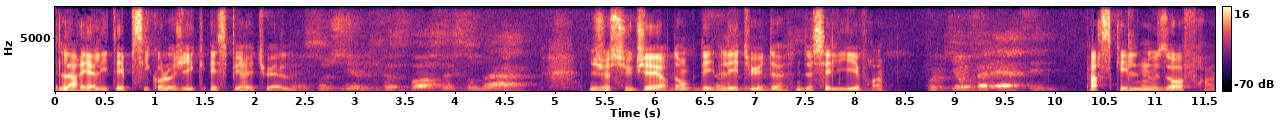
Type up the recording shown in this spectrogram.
la réalité psychologique et spirituelle. Je suggère donc l'étude de ces livres. Parce qu'ils nous offrent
